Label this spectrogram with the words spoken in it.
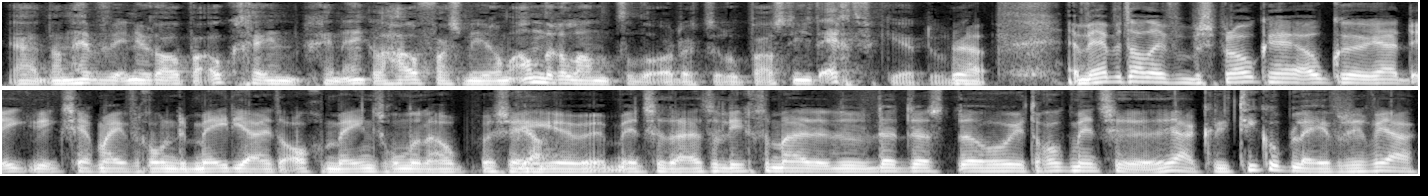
Ja, dan hebben we in Europa ook geen, geen enkele houvast meer... om andere landen tot de orde te roepen als die het echt verkeerd doen. Ja. En we hebben het al even besproken, hè? ook, uh, ja, ik, ik, zeg maar even gewoon de media in het algemeen... zonder nou per se ja. uh, mensen eruit te lichten. Maar daar hoor je toch ook mensen ja, kritiek op leveren. Zeggen van,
